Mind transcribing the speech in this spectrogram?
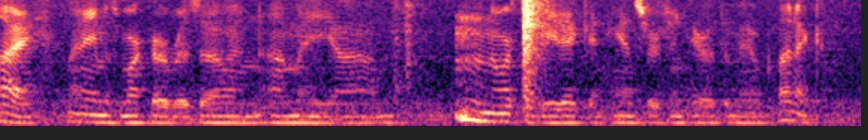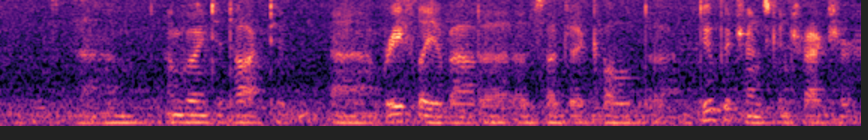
Hi, my name is Marco Rizzo, and I'm a um, orthopedic and hand surgeon here at the Mayo Clinic. Um, I'm going to talk to, uh, briefly about a, a, subject called uh, Dupuytren's contracture.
